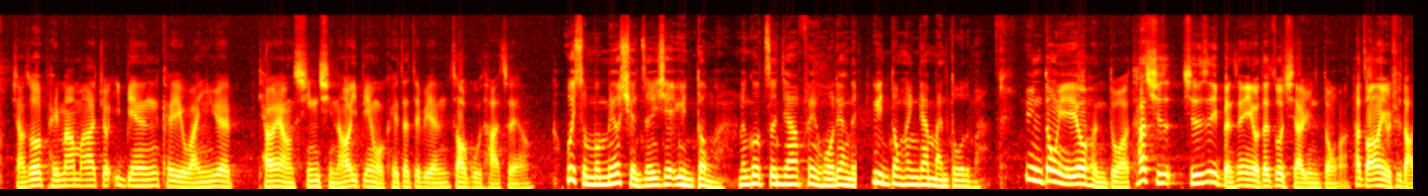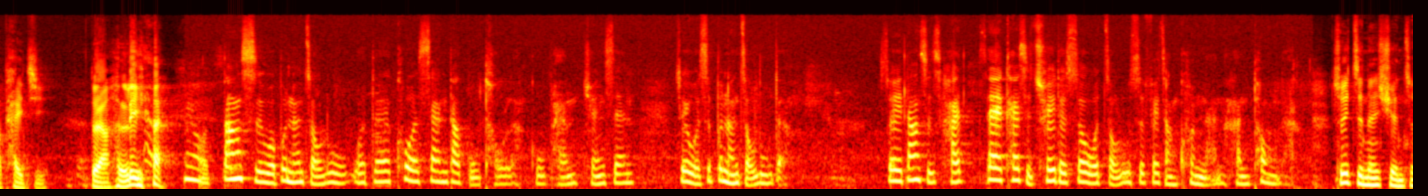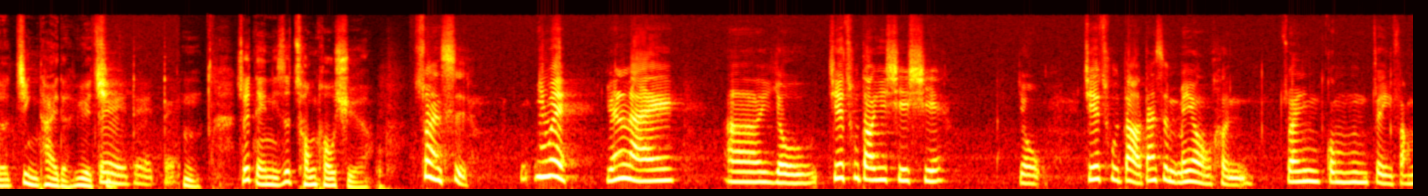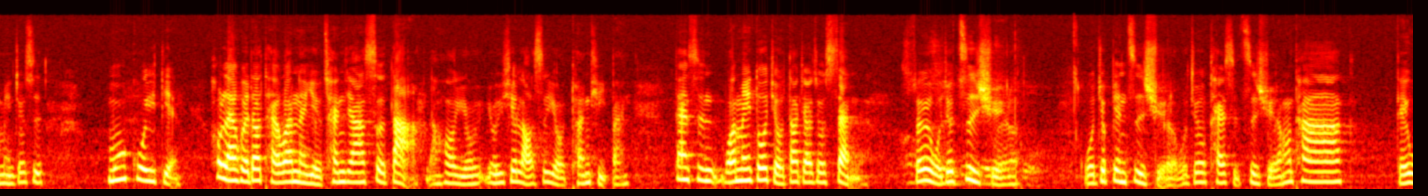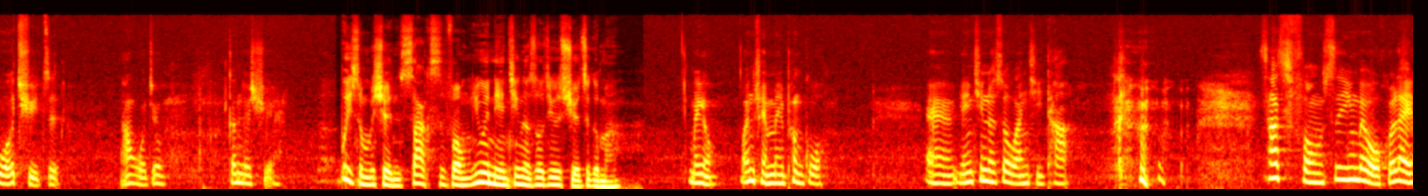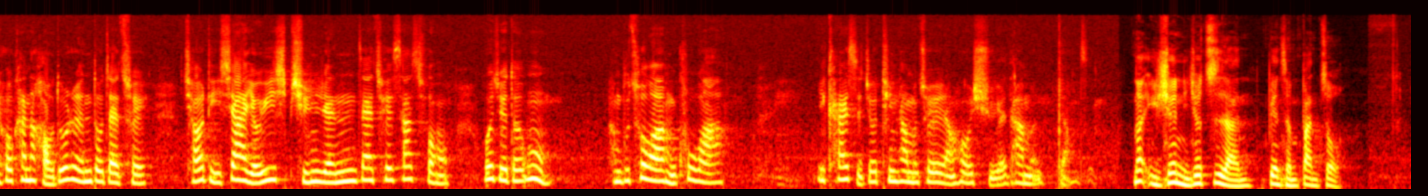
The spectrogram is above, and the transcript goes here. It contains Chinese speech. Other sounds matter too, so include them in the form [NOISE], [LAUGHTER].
想说陪妈妈，就一边可以玩音乐调养心情，然后一边我可以在这边照顾她这样。为什么没有选择一些运动啊？能够增加肺活量的运动应该蛮多的吧？运动也有很多啊，他其实其实自己本身也有在做其他运动啊，他早上有去打太极，对啊，很厉害。因为我当时我不能走路，我的扩散到骨头了，骨盆全身，所以我是不能走路的。所以当时还在开始吹的时候，我走路是非常困难、很痛的。所以只能选择静态的乐器。对对对，嗯所以等于你是从头学啊。算是，因为原来呃有接触到一些些，有接触到，但是没有很专攻这一方面，就是摸过一点。后来回到台湾呢，有参加社大，然后有有一些老师有团体班，但是玩没多久大家就散了，所以我就自学了，我就变自学了，我就开始自学，然后他给我曲子，然后我就跟着学。为什么选萨克斯风？因为年轻的时候就是学这个吗？没有，完全没碰过。嗯、年轻的时候玩吉他，[LAUGHS] 萨克斯风是因为我回来以后看到好多人都在吹，桥底下有一群人在吹萨克斯风，我觉得嗯很不错啊，很酷啊。一开始就听他们吹，然后学他们这样子。那雨轩你就自然变成伴奏。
